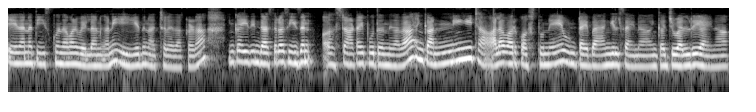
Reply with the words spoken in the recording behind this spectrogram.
ఏదైనా తీసుకుందామని వెళ్ళాను కానీ ఏది నచ్చలేదు అక్కడ. ఇంకా ఇది దసరా సీజన్ స్టార్ట్ అయిపోతుంది కదా. ఇంకా అన్నీ చాలా వరకు వస్తూనే ఉంటాయి. బ్యాంగిల్స్ అయినా ఇంకా జ్యువెలరీ అయినా.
